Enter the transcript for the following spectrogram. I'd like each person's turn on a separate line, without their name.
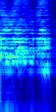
Sisters.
